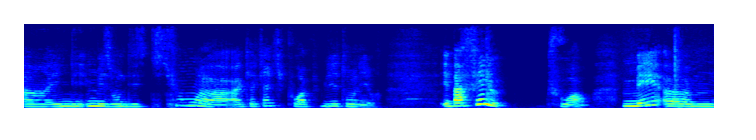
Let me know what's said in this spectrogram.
une maison d'édition, à, quelqu'un qui pourra publier ton livre. Et bah fais-le, tu vois. Mais euh,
